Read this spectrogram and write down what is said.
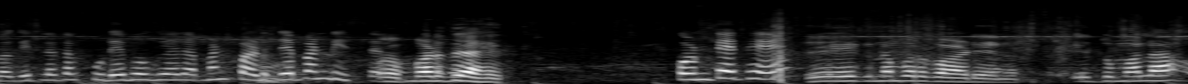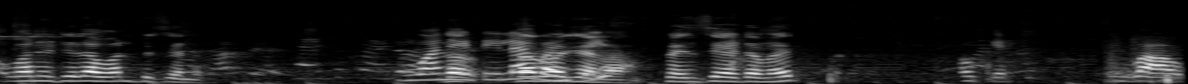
बघितलं तर पुढे बघूयात आपण. पडदे पण दिसतात हो, पडदे आहेत. कोणते आहेत हे? हे एक नंबर क्वालिटी येणार. हे तुम्हाला वन एटीला वन पीस येणार. वन एटीला दरवाजाला. फॅन्सी आयटम आहेत. ओके. वाव.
